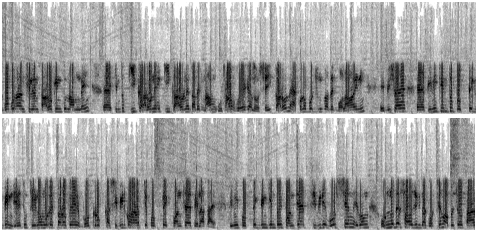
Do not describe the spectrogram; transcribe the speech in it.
উপপ্রধান ছিলেন, তারও কিন্তু নাম নেই। কিন্তু কি কারণে কি কারণে তাদের নাম উধাও হয়ে গেল, সেই কারণ এখনও পর্যন্ত তাদের বলা হয়নি। এ বিষয়ে তিনি কিন্তু প্রত্যেক দিন, যেহেতু তৃণমূলের তরফে ভোট রক্ষা শিবির করা হচ্ছে প্রত্যেক পঞ্চায়েত এলাকায়, তিনি প্রত্যেক দিন কিন্তু ওই পঞ্চায়েত শিবিরে বসছেন এবং অন্যদের সহযোগিতা করছেন অথচ তার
